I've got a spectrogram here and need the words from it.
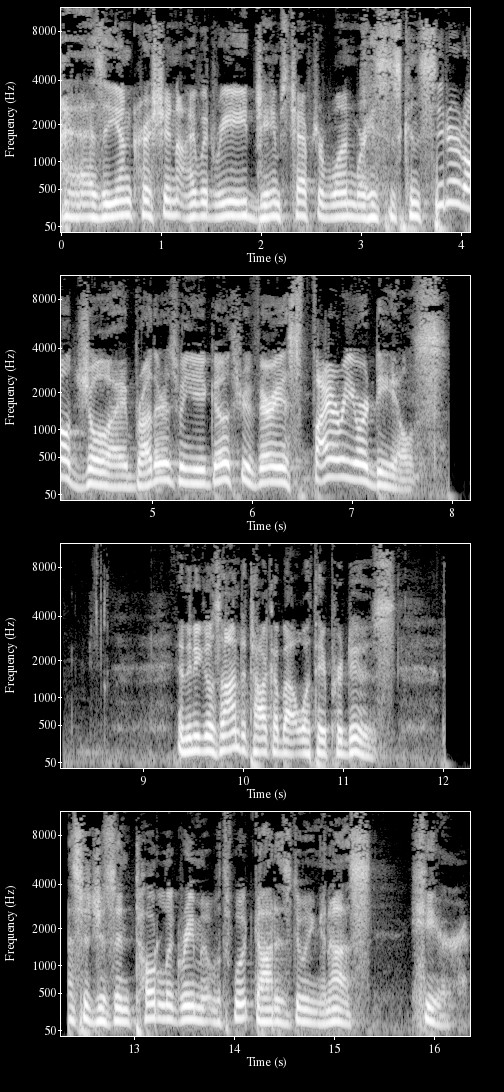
as a young Christian, I would read James chapter 1 where he says, Consider it all joy, brothers, when you go through various fiery ordeals. And then he goes on to talk about what they produce. The message is in total agreement with what God is doing in us here.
